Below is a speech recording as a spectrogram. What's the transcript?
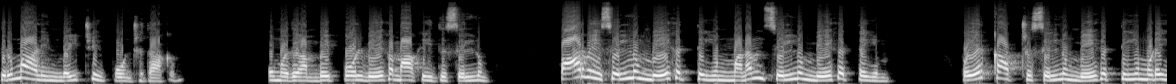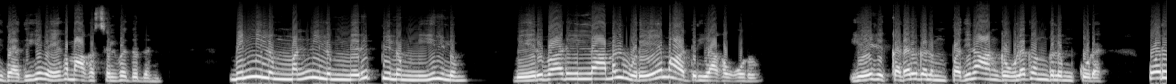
திருமாலின் வயிற்றை போன்றதாகும். உமது அம்பை போல் வேகமாக இது செல்லும். பார்வை செல்லும் வேகத்தையும் மனம் செல்லும் வேகத்தையும் புயற்காற்று செல்லும் வேகத்தையும் உடைய இது அதிக வேகமாக செல்வதுடன் விண்ணிலும் மண்ணிலும் நெருப்பிலும் நீரிலும் வேறுபாடு இல்லாமல் ஒரே மாதிரியாக ஓடும். ஏழு கடல்களும் பதினான்கு உலகங்களும் கூட ஒரு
